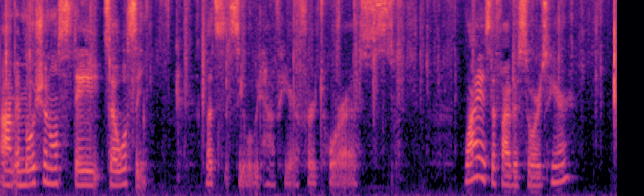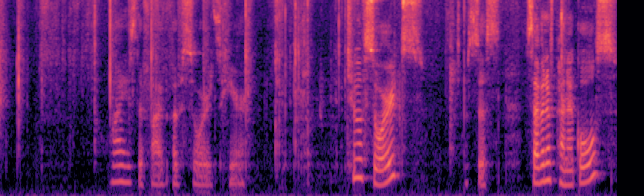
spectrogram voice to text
um, emotional state. So we'll see. Let's see what we have here for Taurus. Why is the Five of Swords here? Why is the Five of Swords here? Two of Swords. What's this? Seven of Pentacles.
